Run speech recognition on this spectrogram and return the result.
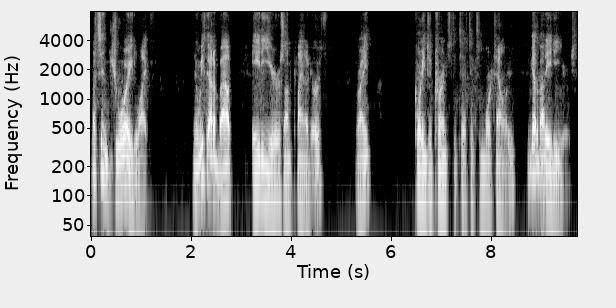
Let's enjoy life. Know, we've got about 80 years on planet Earth, right? According to current statistics and mortality, we've got about 80 years.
